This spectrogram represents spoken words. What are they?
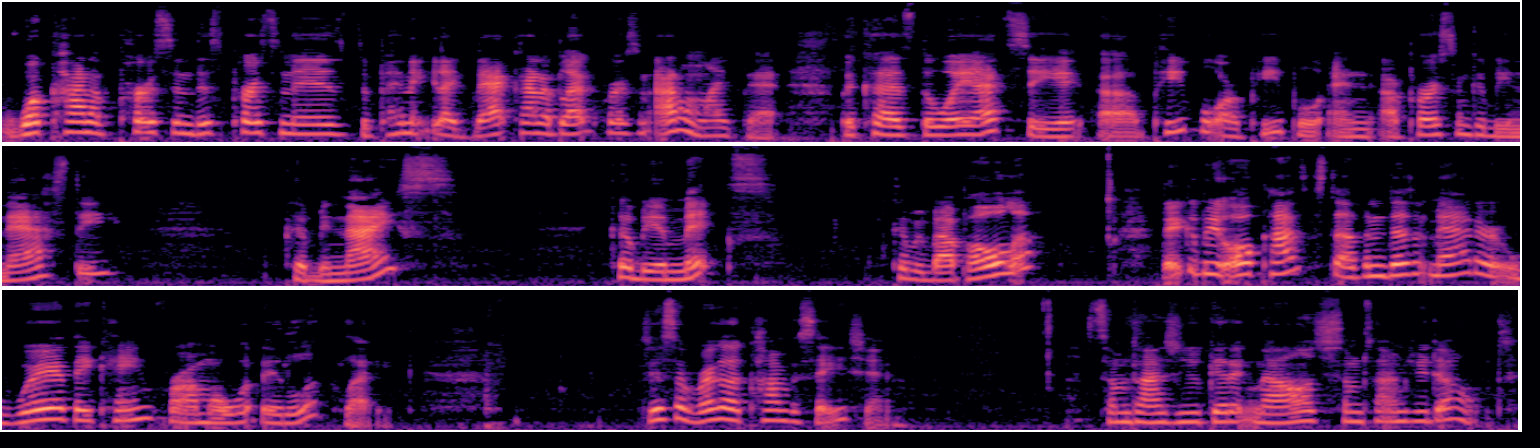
what kind of person this person is, depending like that kind of black person, I don't like that because the way I see it, uh, people are people, and a person could be nasty, could be nice, could be a mix, could be bipolar. They could be all kinds of stuff, and it doesn't matter where they came from or what they look like. Just a regular conversation. Sometimes you get acknowledged, sometimes you don't.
